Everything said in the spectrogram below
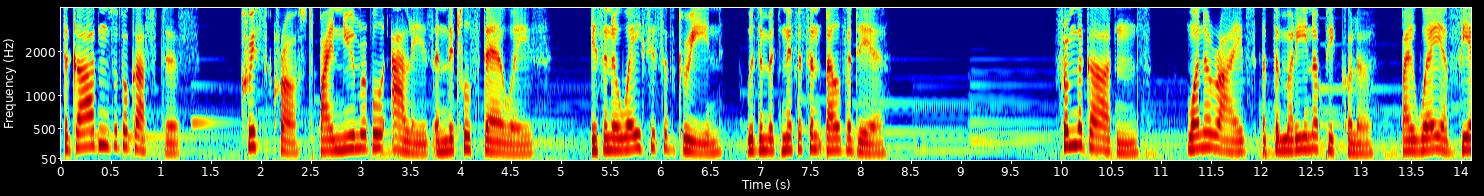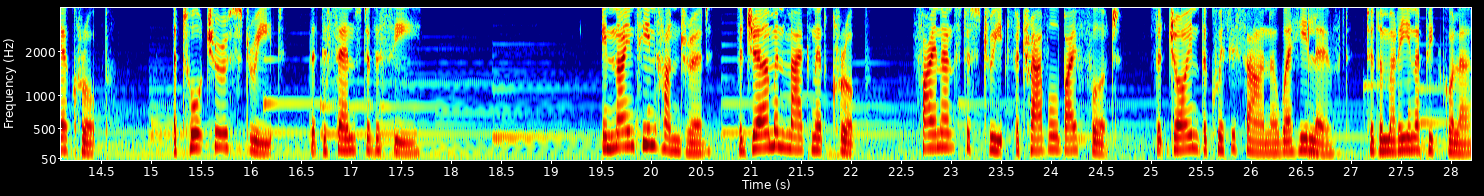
The Gardens of Augustus, crisscrossed by innumerable alleys and little stairways, is an oasis of green with a magnificent belvedere. From the gardens, one arrives at the Marina Piccola by way of Via Krupp, a tortuous street that descends to the sea. In 1900, the German magnate Krupp financed a street for travel by foot that joined the Quisisana where he lived to the Marina Piccola.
